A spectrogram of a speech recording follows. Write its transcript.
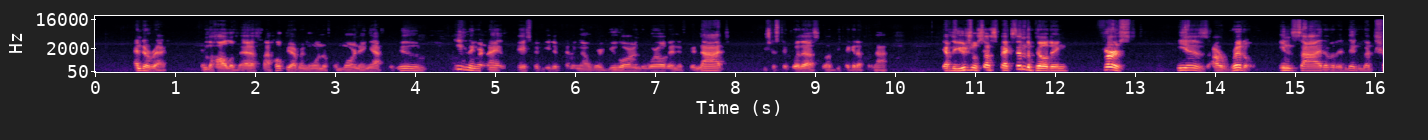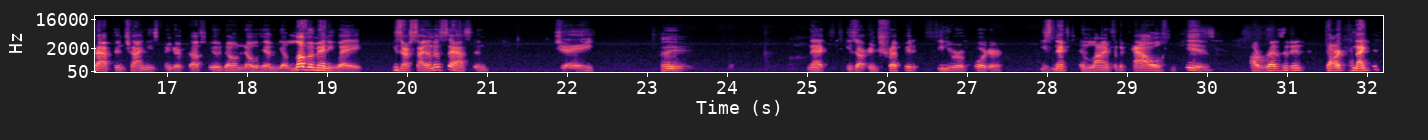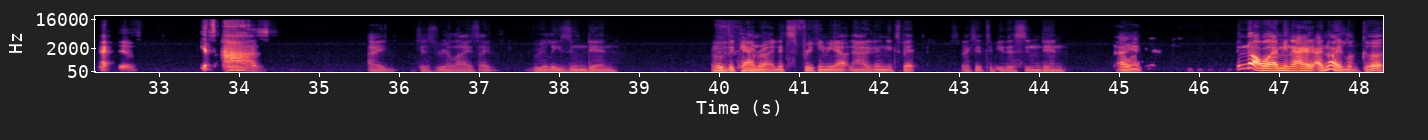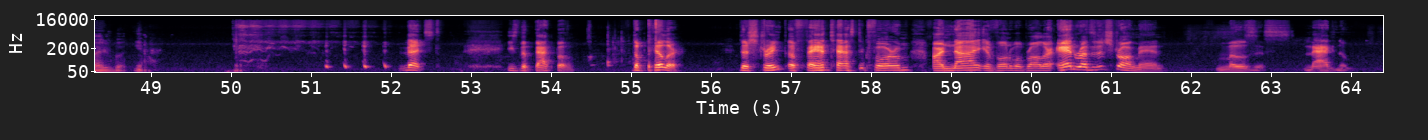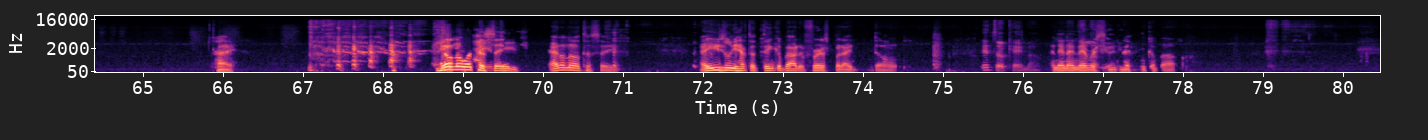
and direct from the Hall of F. I hope you're having a wonderful morning, afternoon, evening, or night, case may be, depending on where you are in the world. And if you're not, you should stick with us. We'll help you take it up or not. You have the usual suspects in the building. First, he is our riddle inside of an enigma trapped in Chinese finger cuffs. You don't know him, you love him anyway. He's our silent assassin, Jay. Hey, Next, he's our intrepid senior reporter. He's next in line for the cowl. He is our resident Dark Knight detective. It's Oz. I just realized I really zoomed in. I moved the camera and it's freaking me out now. I didn't expect expect it to be this zoomed in. how Oh, you well. No, I mean I I know I look good, but you know. Next, he's the backbone, the pillar, the strength of Fantastic Forum, our nigh invulnerable brawler and resident strongman, Moses Magnum. Hi. I don't know what Hi, to say. I don't know what to say. I usually have to think about it first, but I don't. It's okay, Mo. And then I never love see you what I think about.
